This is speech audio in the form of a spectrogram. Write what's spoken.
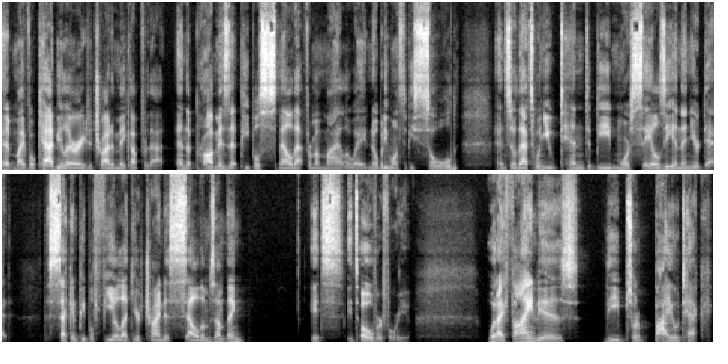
uh, my vocabulary to try to make up for that. And the problem is that people smell that from a mile away. Nobody wants to be sold. And so that's when you tend to be more salesy and then you're dead. The second people feel like you're trying to sell them something, it's it's over for you. What I find is the sort of biotech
